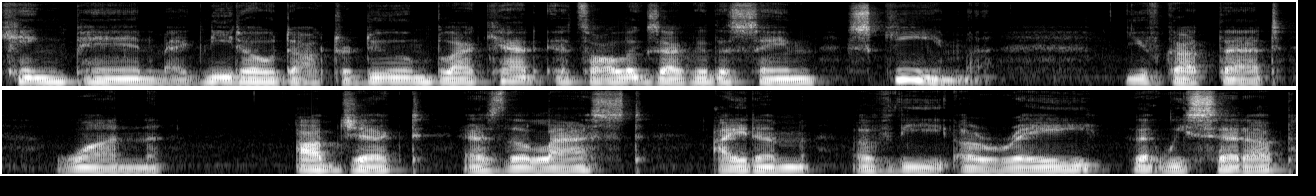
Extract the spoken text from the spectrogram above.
Kingpin, Magneto, Doctor Doom, Black Cat, it's all exactly the same scheme. You've got that one object as the last item of the array that we set up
